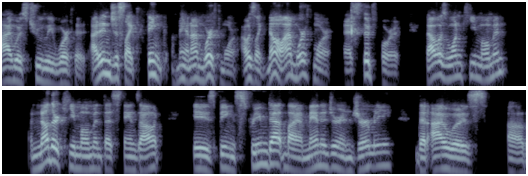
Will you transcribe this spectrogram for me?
I was truly worth it. I didn't just like think, man, I'm worth more. I was like, no, I'm worth more. And I stood for it. That was one key moment. Another key moment that stands out is being screamed at by a manager in Germany that I was uh,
